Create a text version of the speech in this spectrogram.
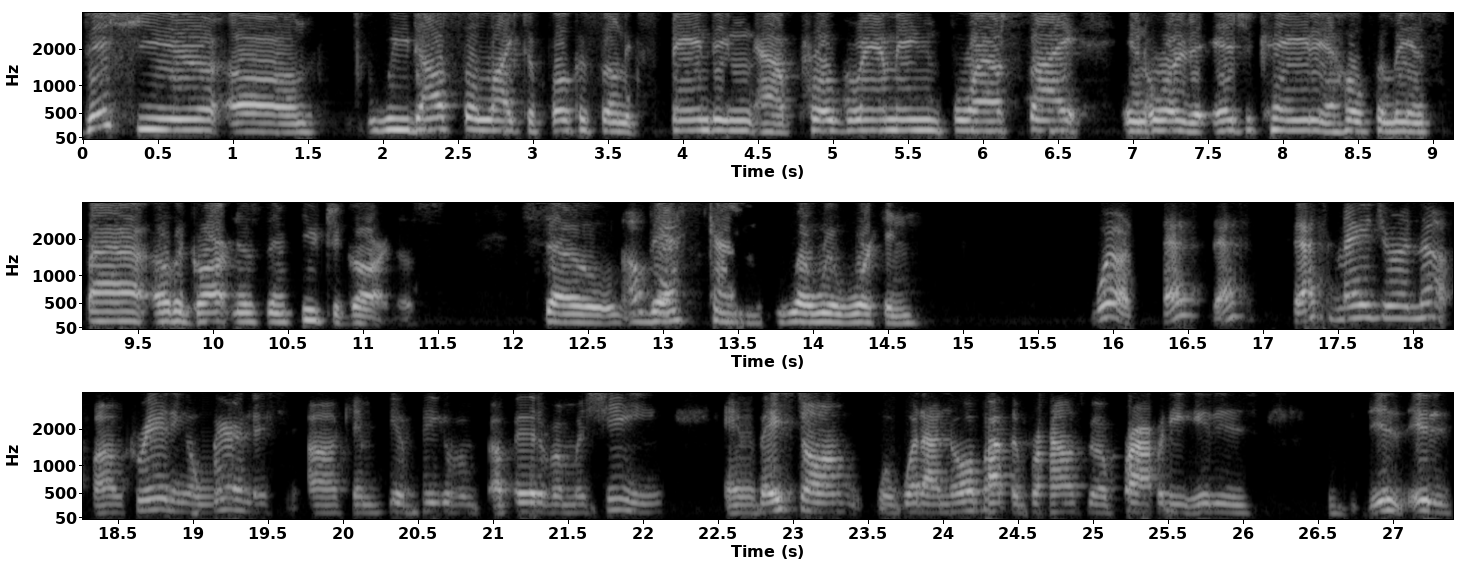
this year, um, We'd also like to focus on expanding our programming for our site in order to educate and hopefully inspire other gardeners and future gardeners. So okay. that's kind of where we're working. Well, that's that's that's major enough. Uh, creating awareness uh, can be a big of a, a, bit of a machine, and based on what I know about the Browns Mill property, it is it, it is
